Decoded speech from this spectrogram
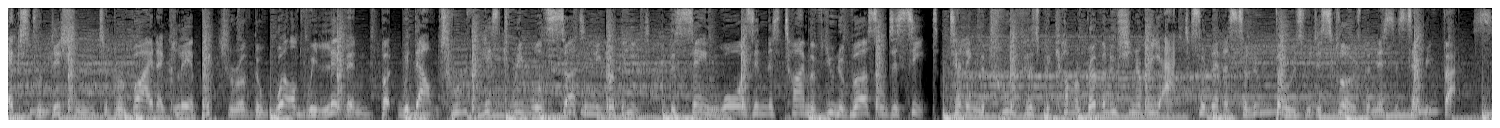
extradition to provide a clear picture of the world we live in. But without truth, history will certainly repeat the same wars in this time of universal deceit. Telling the truth has become a revolutionary act, so let us salute those who disclose the necessary facts.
